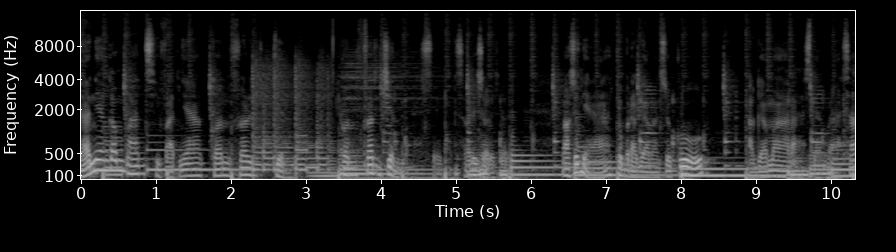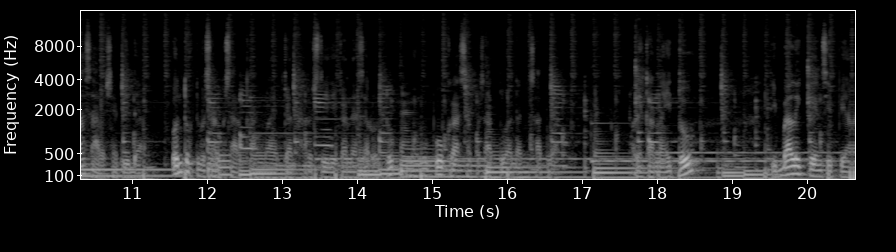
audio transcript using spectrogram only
Dan yang keempat, sifatnya convergent. Convergent. Sorry, sorry, sorry. Maksudnya, keberagaman suku, agama, ras, dan bahasa seharusnya tidak untuk dibesar-besarkan, melainkan harus dijadikan dasar untuk memupuk rasa persatuan dan kesatuan. Oleh karena itu, di balik prinsip yang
